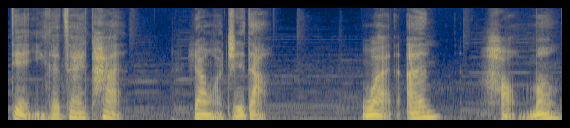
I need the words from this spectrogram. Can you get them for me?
点一个再看，让我知道。晚安，好梦。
